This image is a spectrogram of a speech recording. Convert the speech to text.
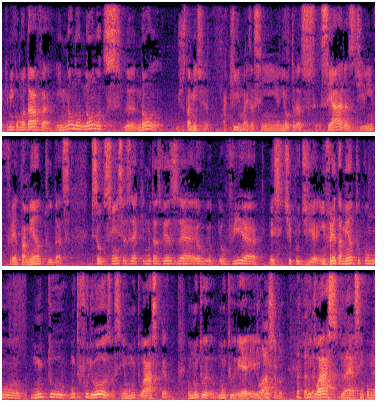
que me incomodava, e não, não, não, não justamente aqui, mas assim em outras searas de enfrentamento das pseudociências é que muitas vezes é, eu, eu, eu, via esse tipo de enfrentamento como muito muito furioso assim muito áspero muito muito é, muito é, ácido muito ácido né assim como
